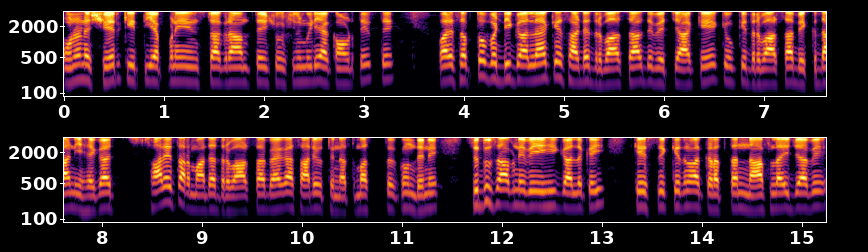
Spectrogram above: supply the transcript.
ਉਹਨਾਂ ਨੇ ਸ਼ੇਅਰ ਕੀਤੀ ਆਪਣੇ ਇੰਸਟਾਗ੍ਰam ਤੇ ਸੋਸ਼ਲ ਮੀਡੀਆ ਅਕਾਊਂਟ ਤੇ ਉੱਤੇ। ਪਰ ਸਭ ਤੋਂ ਵੱਡੀ ਗੱਲ ਹੈ ਕਿ ਸਾਡੇ ਦਰਬਾਰ ਸਾਹਿਬ ਦੇ ਵਿੱਚ ਆ ਕੇ, ਕਿਉਂਕਿ ਦਰਬਾਰ ਸਾਹਿਬ ਇੱਕ ਦਾ ਨਹੀਂ ਹੈਗਾ, ਸਾਰੇ ਧਰਮਾਂ ਦਾ ਦਰਬਾਰ ਸਾਹਿਬ ਹੈਗਾ, ਸਾਰੇ ਉੱਥੇ ਨਤਮਸਤਕ ਹੁੰਦੇ ਨੇ। ਸਿੱਧੂ ਸਾਹਿਬ ਨੇ ਵੀ ਇਹੀ ਗੱਲ ਕਹੀ ਕਿ ਇਸ ਤਰੀਕੇ ਦੇ ਨਾਲ ਕੜਤਨ ਨਾ ਫੈਲਾਈ ਜਾਵੇ।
